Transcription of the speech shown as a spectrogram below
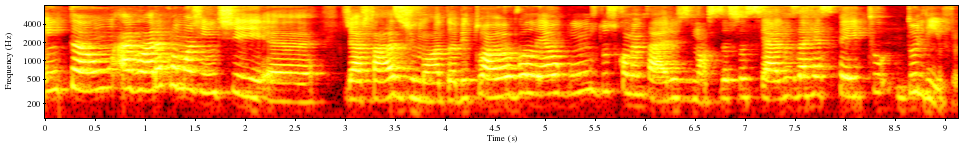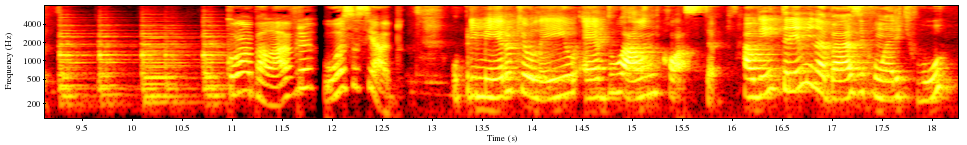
Então, agora, como a gente é, já faz de modo habitual, eu vou ler alguns dos comentários dos nossos associados a respeito do livro com a palavra o associado. O primeiro que eu leio é do Alan Costa. Alguém treme na base com Eric Wu?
